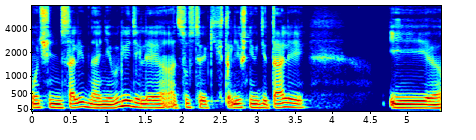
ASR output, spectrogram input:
очень солидно они выглядели, отсутствие каких-то лишних деталей и э,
